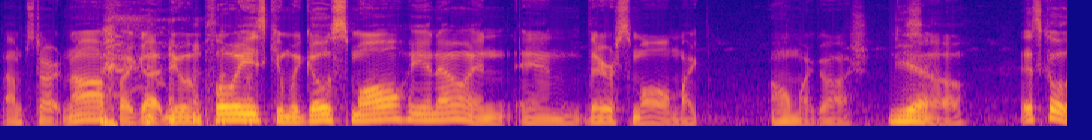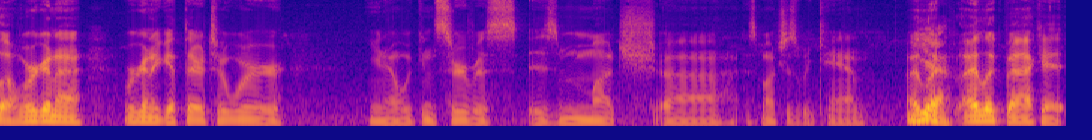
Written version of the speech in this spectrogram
I'm starting off. I got new employees. Can we go small? You know, and and they're small. I'm like, oh my gosh. Yeah. So it's cool though. We're gonna we're gonna get there to where, you know, we can service as much uh, as much as we can. I Yeah. look I look back at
